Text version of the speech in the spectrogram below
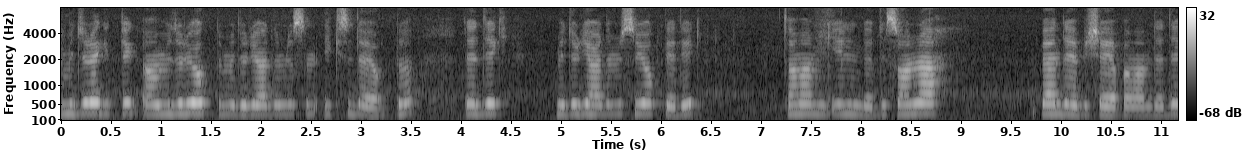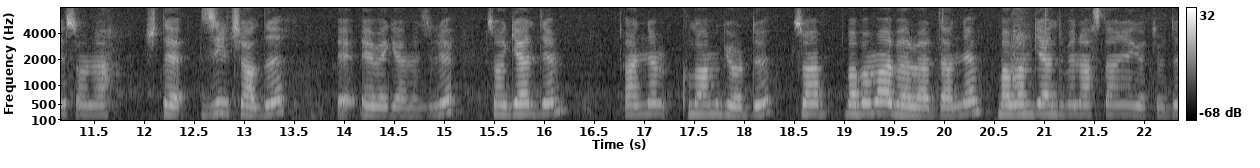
müdüre gittik ama müdür yoktu. Müdür yardımcısının ikisi de yoktu. Dedik müdür yardımcısı yok dedik. Tamam gelin dedi. Sonra ben de bir şey yapamam dedi. Sonra işte zil çaldı. E- eve gelme zili. Sonra geldim. Annem kulağımı gördü. Sonra babama haber verdi annem. Babam geldi beni hastaneye götürdü.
